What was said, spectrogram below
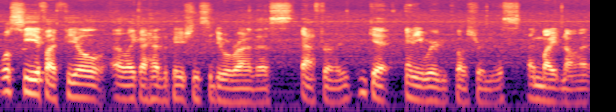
we'll see if I feel uh, like I have the patience to do a run of this after I get anywhere closer in this. I might not.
